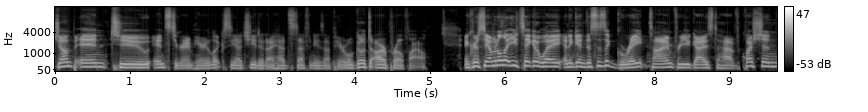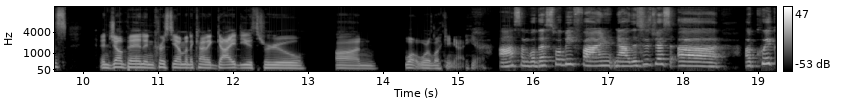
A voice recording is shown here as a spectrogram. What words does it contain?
jump into Instagram here. Look, see, I cheated. I had Stephanie's up here. We'll go to our profile. And Krysti, I'm going to let you take it away. And again, this is a great time for you guys to have questions and jump in. And Krysti, I'm going to kind of guide you through on what we're looking at here. Awesome. Well, this will be fun. Now, this is just a, a quick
